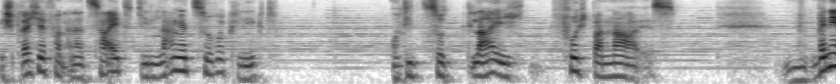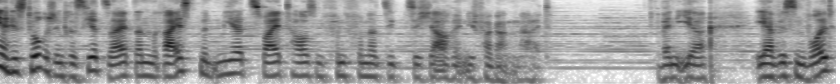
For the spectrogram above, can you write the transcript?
Ich spreche von einer Zeit, die lange zurückliegt und die zugleich furchtbar nahe ist. Wenn ihr historisch interessiert seid, dann reist mit mir 2570 Jahre in die Vergangenheit. Wenn ihr eher wissen wollt,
